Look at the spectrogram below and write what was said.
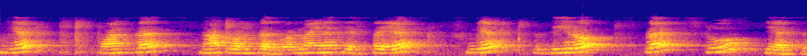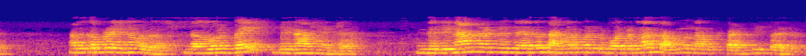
இங்கே one plus not one plus one minus x square இங்கே ஜீரோ பிளஸ் டூ எக்ஸ் அதுக்கப்புறம் என்ன வரும்? இந்த ஹோல் பை டினாமினேட்டர் இந்த டினாமினேட்டர்லேருந்து சங்கடப்பட்டு போட்டோம்னா தமிழ் நமக்கு கன்ஃபியூஸ் ஆயிடும்.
